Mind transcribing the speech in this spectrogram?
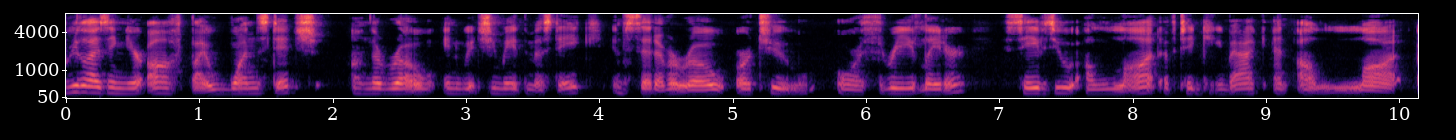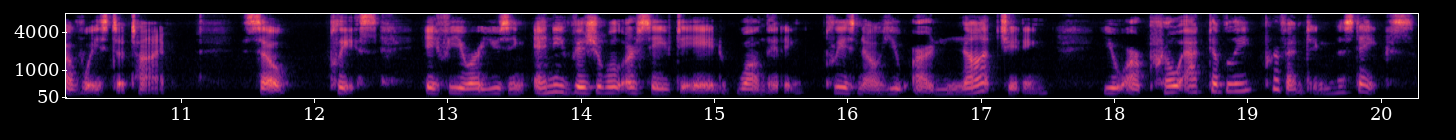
realizing you're off by one stitch on the row in which you made the mistake instead of a row or two or three later saves you a lot of thinking back and a lot of wasted time. So please, if you are using any visual or safety aid while knitting, please know you are not cheating. You are proactively preventing mistakes.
